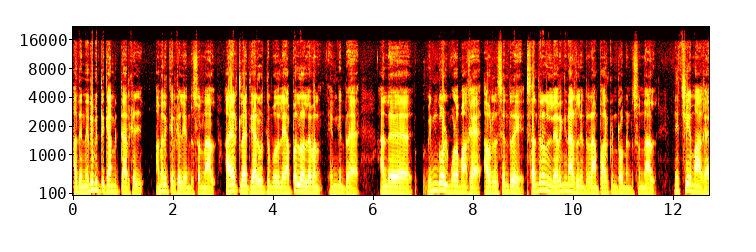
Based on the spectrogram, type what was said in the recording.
அதை நிரூபித்து காண்பித்தார்கள் அமெரிக்கர்கள் என்று சொன்னால் ஆயிரத்தி தொள்ளாயிரத்தி அறுபத்தி ஒம்போதில் அப்பல்லோ லெவன் என்கின்ற அந்த விண்கோள் மூலமாக அவர்கள் சென்று சந்திரனில் இறங்கினார்கள் என்று நாம் பார்க்கின்றோம் என்று சொன்னால் நிச்சயமாக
